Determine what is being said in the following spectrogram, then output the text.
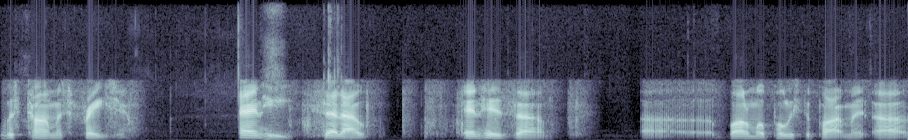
was Thomas Frazier. And he set out in his uh, uh, Baltimore Police Department uh,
